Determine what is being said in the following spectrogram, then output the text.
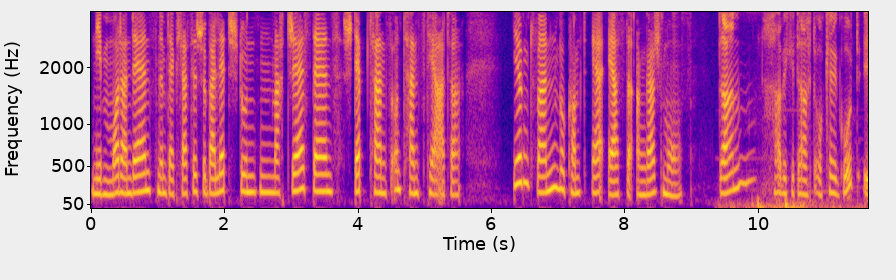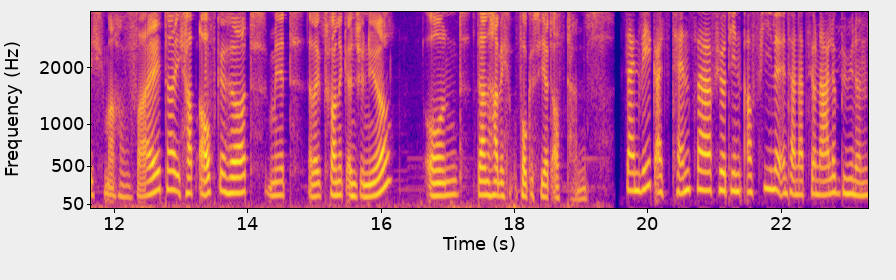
Neben Modern Dance nimmt er klassische Ballettstunden, macht Jazzdance, Stepptanz und Tanztheater. Irgendwann bekommt er erste Engagements. Dann habe ich gedacht, okay, gut, ich mache weiter. Ich habe aufgehört mit Electronic Engineer Und dann habe ich fokussiert auf Tanz. Sein Weg als Tänzer führt ihn auf viele internationale Bühnen.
